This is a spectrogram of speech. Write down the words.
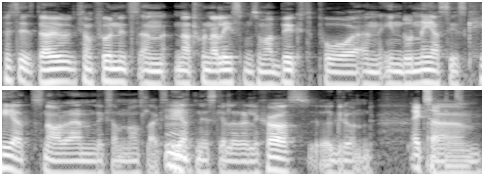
precis. Det har ju liksom funnits en nationalism som har byggt på en indonesiskhet snarare än liksom någon slags mm. etnisk eller religiös grund. Exakt. Um,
